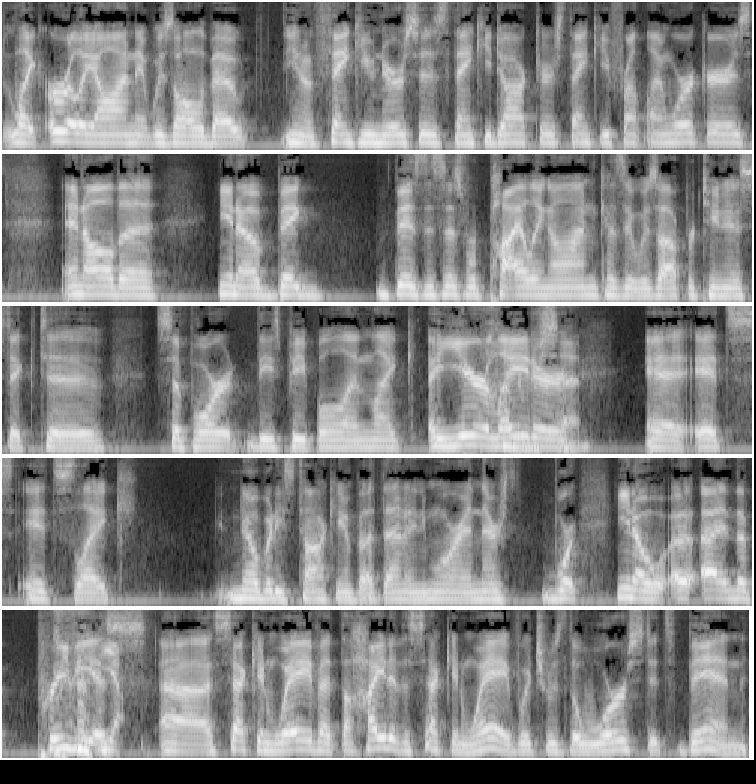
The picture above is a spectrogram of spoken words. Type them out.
like early on, it was all about you know, thank you nurses, thank you doctors, thank you frontline workers, and all the you know big businesses were piling on because it was opportunistic to support these people. And like a year later, 100%. i- it's it's like nobody's talking about that anymore. And there's work, you know, uh, uh, the previous uh, second wave at the height of the second wave, which was the worst it's been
